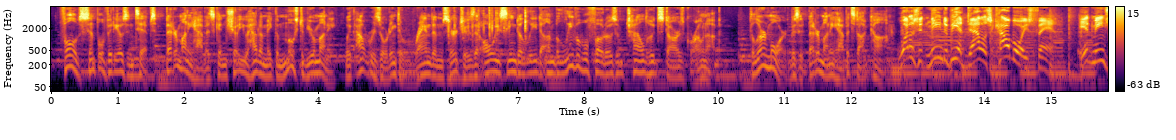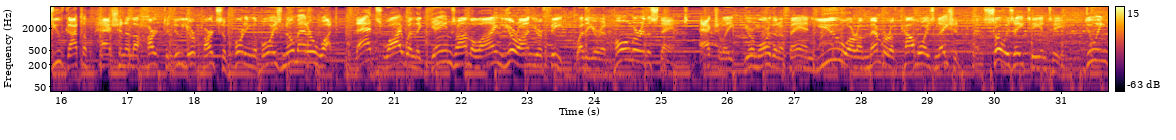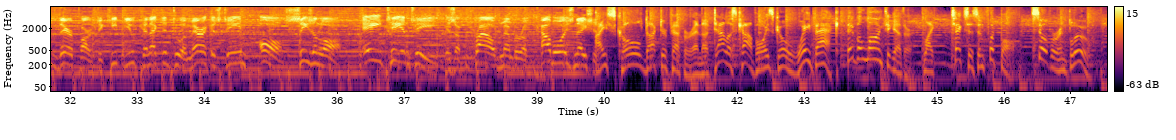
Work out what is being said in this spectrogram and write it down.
Full of simple videos and tips, Better Money Habits can show you how to make the most of your money without resorting to random searches that always seem to lead to unbelievable photos of childhood stars grown up. To learn more, visit BetterMoneyHabits.com. What does it mean to be a Dallas Cowboys fan? It means you've got the passion and the heart to do your part supporting the boys no matter what. That's why when the game's on the line, you're on your feet, whether you're at home or in the stands. Actually, you're more than a fan. You are a member of Cowboys Nation, and so is AT&T, doing their part to keep you connected to America's team all season long. AT&T is a proud member of Cowboys Nation. Ice cold Dr. Pepper and the Dallas Cowboys go way back. They belong together, like Texas and football, silver and blue,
